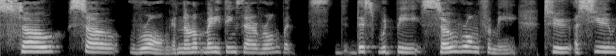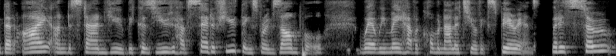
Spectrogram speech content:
so, so wrong. And there are not many things that are wrong, but this would be so wrong for me to assume that I understand you because you have said a few things, for example, where we may have a commonality of experience. But it's so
